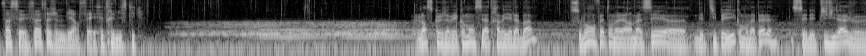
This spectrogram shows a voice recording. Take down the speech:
Ça, c'est, ça, ça j'aime bien, c'est, c'est très mystique. Lorsque j'avais commencé à travailler là-bas, souvent en fait on allait ramasser euh, des petits pays comme on appelle. C'est des petits villages euh,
